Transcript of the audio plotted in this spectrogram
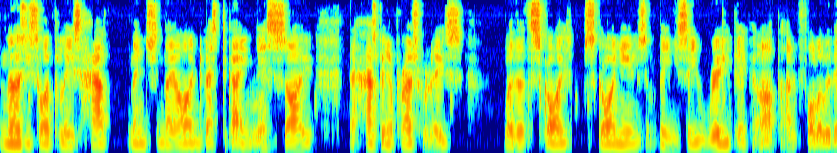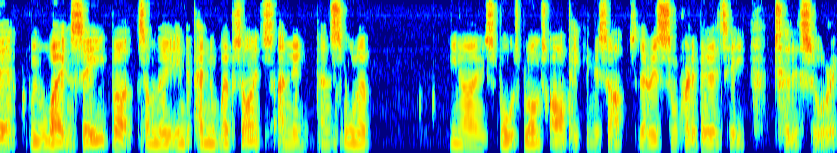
Merseyside police have mentioned they are investigating this, so there has been a press release. Whether the Sky Sky News and BBC really pick it up and follow with it, we will wait and see. But some of the independent websites and and smaller you know, sports blogs are picking this up. So there is some credibility to this story.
